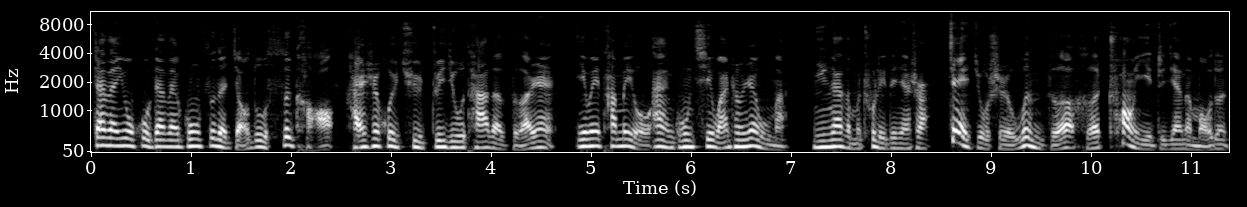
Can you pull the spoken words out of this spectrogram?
站在用户、站在公司的角度思考，还是会去追究他的责任，因为他没有按工期完成任务嘛？你应该怎么处理这件事儿？这就是问责和创意之间的矛盾。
